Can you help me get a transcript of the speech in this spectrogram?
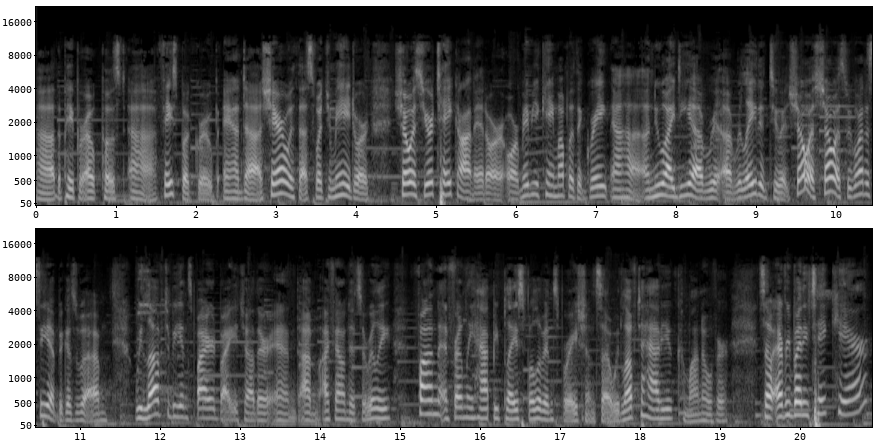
uh the Paper Outpost uh, Facebook group and uh, share with us what you made or show us your take on it. Or, or maybe you came up with a great, a new idea re- related to it. Show us, show us. We want to see it because um, we love to be inspired by each other. And um, I found it's a really fun and friendly, happy place full of inspiration. So we'd love to have you. Come on over. So, everybody, take care.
